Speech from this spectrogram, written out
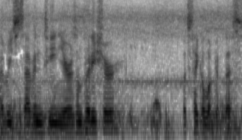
every 17 years, I'm pretty sure. Let's take a look at this.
